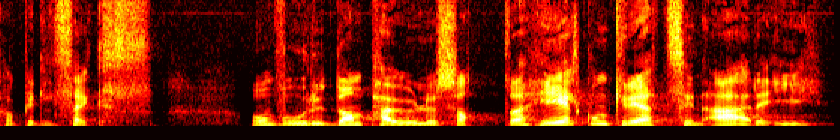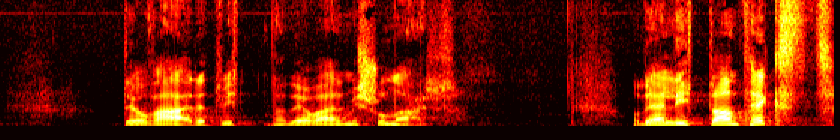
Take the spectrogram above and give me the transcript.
kapittel 6, om hvordan Paulus satte helt konkret sin ære i det å være et vitne, det å være misjonær. Og Det er litt av en tekst.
